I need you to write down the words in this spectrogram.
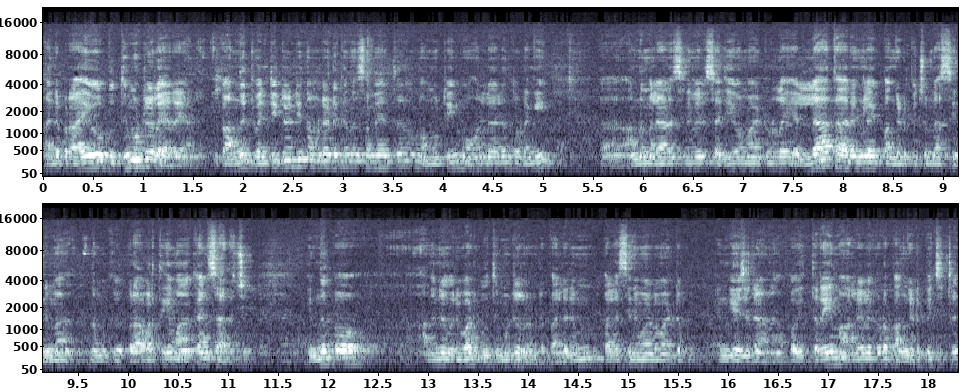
അതിന്റെ പ്രായോഗിക ബുദ്ധിമുട്ടുകളേറെയാണ് ഇപ്പം അന്ന് ട്വന്റി ട്വന്റി നമ്മൾ എടുക്കുന്ന സമയത്ത് മമ്മൂട്ടിയും മോഹൻലാലും തുടങ്ങി അന്ന് മലയാള സിനിമയിൽ സജീവമായിട്ടുള്ള എല്ലാ താരങ്ങളെയും പങ്കെടുപ്പിച്ചുള്ള സിനിമ നമുക്ക് പ്രാവർത്തികമാക്കാൻ സാധിച്ചു. ഇന്നിപ്പോൾ അതിന് ഒരുപാട് ബുദ്ധിമുട്ടുകളുണ്ട്. പലരും പല സിനിമകളുമായിട്ട് എൻഗേജ്ഡ് ആണ്. അപ്പോൾ ഇത്രയും ആളുകളെ കൂടെ പങ്കെടുപ്പിച്ചിട്ട്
